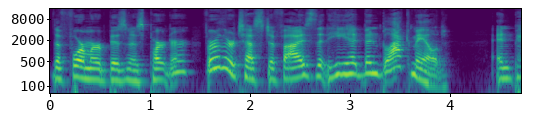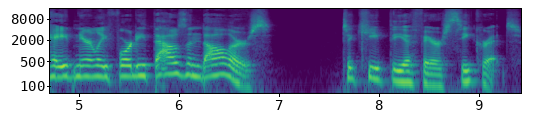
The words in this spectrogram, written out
The former business partner further testifies that he had been blackmailed and paid nearly $40,000 to keep the affair secret.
